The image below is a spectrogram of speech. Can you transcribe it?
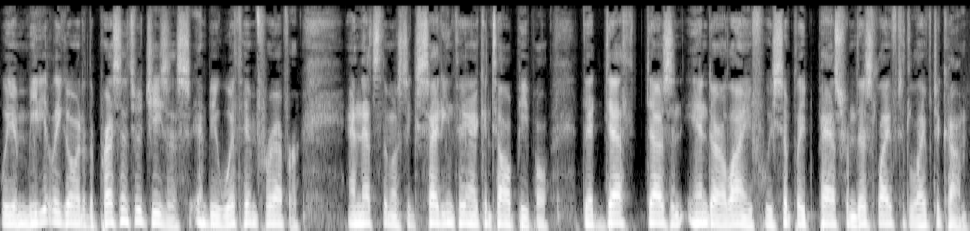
we immediately go into the presence of Jesus and be with him forever. And that's the most exciting thing I can tell people that death doesn't end our life. We simply pass from this life to the life to come.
